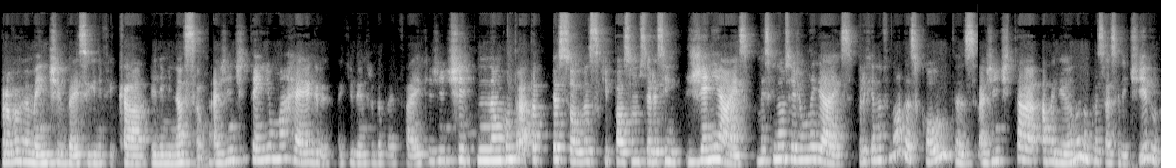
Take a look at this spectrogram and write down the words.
provavelmente vai significar eliminação. A gente tem uma regra aqui dentro da Wi-Fi que a gente não contrata pessoas que possam ser assim geniais, mas que não sejam legais, porque no final das contas a gente está avaliando no processo seletivo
